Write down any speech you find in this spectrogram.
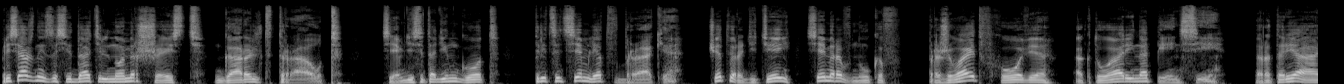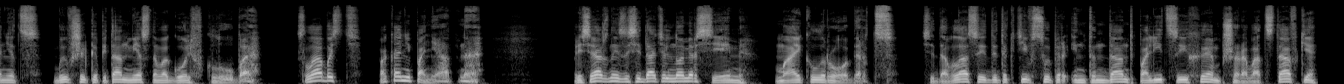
Присяжный заседатель номер шесть Гарольд Траут. 71 год, 37 лет в браке, четверо детей, семеро внуков. Проживает в Хове, актуарий на пенсии. Ротарианец, бывший капитан местного гольф-клуба. Слабость пока непонятна. Присяжный заседатель номер семь Майкл Робертс. Седовласый детектив-суперинтендант полиции Хэмпшира в отставке,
